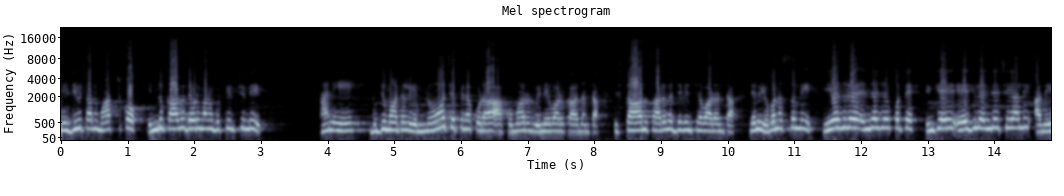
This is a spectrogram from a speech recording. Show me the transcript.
నీ జీవితాన్ని మార్చుకో. ఎందుకు కాదు దేవుడు మనం పుట్టించింది. అని బుద్ధి మాటలు ఎన్నో చెప్పినా కూడా ఆ కుమారుడు వినేవాడు కాదంట. ఇష్టానుసారంగా జీవించేవాడంట. నేను యువనస్తుని ఈ ఏజ్లో ఎంజాయ్ చేయకపోతే ఇంకే ఏజ్లో ఎంజాయ్ చేయాలి అని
